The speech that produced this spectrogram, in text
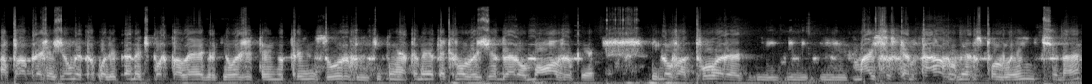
A própria região metropolitana de Porto Alegre, que hoje tem o Transurb, que tem também a tecnologia do aeromóvel, que é inovadora e, e, e mais sustentável, menos poluente, né?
